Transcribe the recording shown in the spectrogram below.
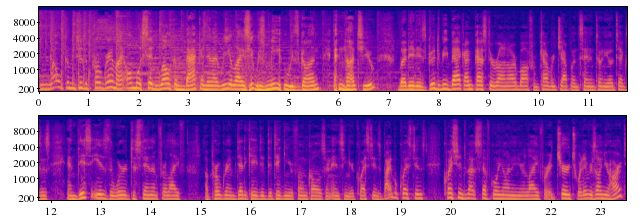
Welcome to the program. I almost said welcome back, and then I realized it was me who was gone and not you. But it is good to be back. I'm Pastor Ron Arbaugh from Calvary Chapel in San Antonio, Texas, and this is the Word to Stand Up for Life, a program dedicated to taking your phone calls and answering your questions, Bible questions, questions about stuff going on in your life or at church, whatever's on your heart.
